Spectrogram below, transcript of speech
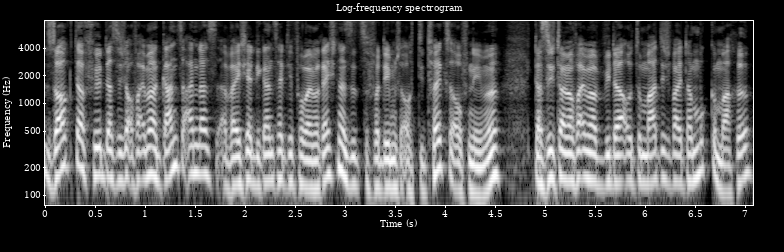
sorgt dafür, dass ich auf einmal ganz anders, weil ich ja die ganze Zeit hier vor meinem Rechner sitze, vor dem ich auch die Tracks aufnehme, dass ich dann auf einmal wieder automatisch weiter Mucke mache.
